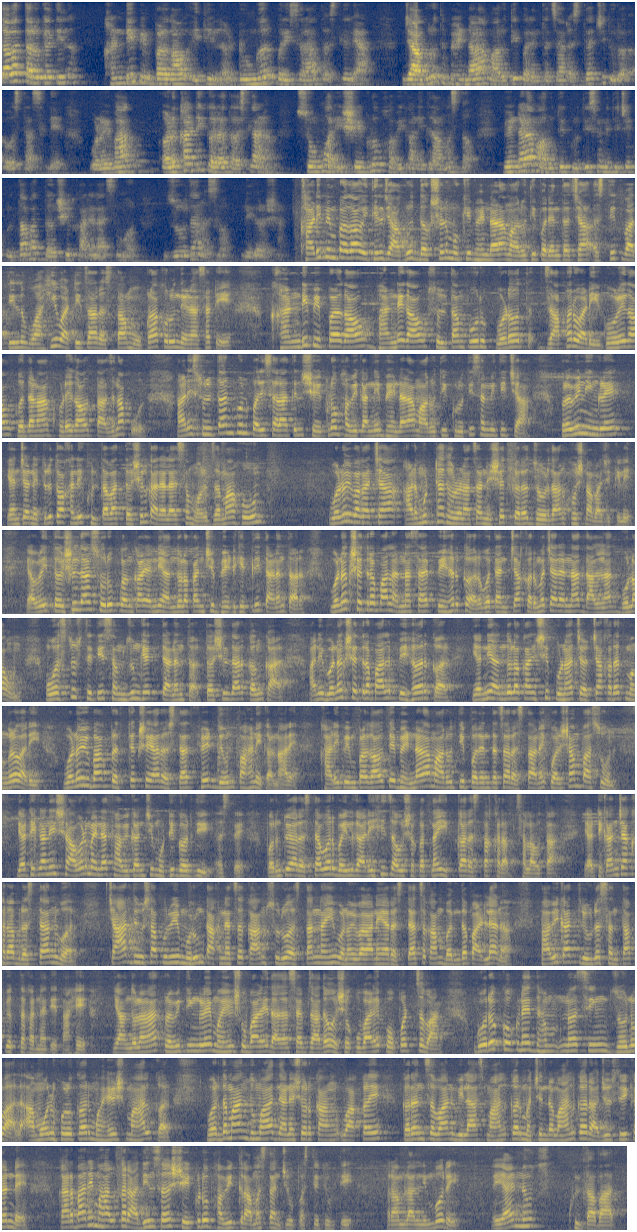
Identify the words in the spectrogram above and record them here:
औरंगाबाद तालुक्यातील खंडी पिंपळगाव येथील डोंगर परिसरात असलेल्या जागृत भेंडाळा मारुतीपर्यंतच्या रस्त्याची दुरावस्था असली वन विभाग अडकाठी करत असल्यानं सोमवारी शेकडो भाविक आणि ग्रामस्थ भेंडाळा मारुती कृती समितीचे खुलताबाद तहसील कार्यालयासमोर जोरदार असं निदर्शन खाडी पिंपळगाव येथील जागृत दक्षिणमुखी भेंडाळा मारुतीपर्यंतच्या अस्तित्वातील वाही वाटीचा रस्ता मोकळा करून देण्यासाठी खांडी पिंपळगाव भांडेगाव सुलतानपूर वडोद जाफरवाडी गोळेगाव गदाणा खोडेगाव ताजनापूर आणि सुलतानपूर परिसरातील शेकडो भाविकांनी भेंडाळा मारुती कृती समितीच्या प्रवीण इंगळे यांच्या नेतृत्वाखाली खुलताबाद तहसील कार्यालयासमोर जमा होऊन वनविभागाच्या आडमुठ्ठ्या आडमुठ्या धोरणाचा निषेध करत जोरदार घोषणाबाजी केली. यावेळी तहसीलदार स्वरूप कंकाळ यांनी आंदोलकांची भेट घेतली. त्यानंतर वनक्षेत्रपाल अण्णासाहेब पेहरकर व त्यांच्या कर्मचाऱ्यांना दालनात बोलावून वस्तुस्थिती समजून घेत त्यानंतर तहसीलदार कंकाळ आणि वनक्षेत्रपाल पेहरकर यांनी आंदोलकांशी पुन्हा चर्चा करत मंगळवारी वनविभाग प्रत्यक्ष या रस्त्यात भेट देऊन पाहणी करणार. आहे खाडी पिंपळगाव ते भेंडाळा मारुतीपर्यंतचा रस्ता अनेक वर्षांपासून या ठिकाणी श्रावण महिन्यात भाविकांची मोठी गर्दी असते. परंतु या रस्त्यावर बैलगाडीही जाऊ शकत नाही इतका रस्ता खराब झाला होता. या ठिकाणच्या खराब रस्त्यांवर चार दिवसापूर्वी मुरुम टाकण्याचं काम सुरू असतानाही वनविभागाने या रस्त्याचं काम बंद पाडल्यानं भाविकात तीव्र संताप व्यक्त करण्यात येत आहे. या आंदोलनात प्रवीण तिंगळे महेश उबाळे दादासाहेब जाधव अशोक उबाळे पोपट चव्हाण गोरख कोकणे धमनसिंग जोनवाल अमोल होळकर महेश महालकर वर्धमान धुमाळ ज्ञानेश्वर कांग वाकळे करण चव्हाण विलास महालकर मच्छिंद्र महालकर राजू श्रीखंडे कारभारी महालकर आदींसह शेकडो भाविक ग्रामस्थांची उपस्थिती होती. Ramlal Nimbore A I news Khultabad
